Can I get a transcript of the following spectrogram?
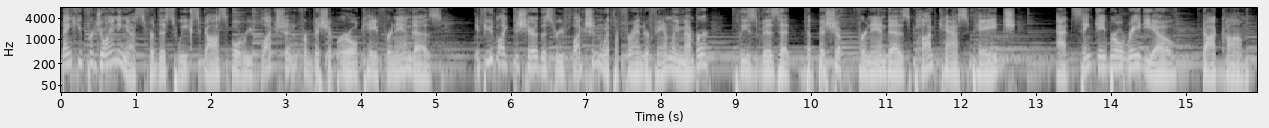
Thank you for joining us for this week's Gospel Reflection from Bishop Earl K. Fernandes. If you'd like to share this reflection with a friend or family member, please visit the Bishop Fernandes podcast page at stgabrielradio.com.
